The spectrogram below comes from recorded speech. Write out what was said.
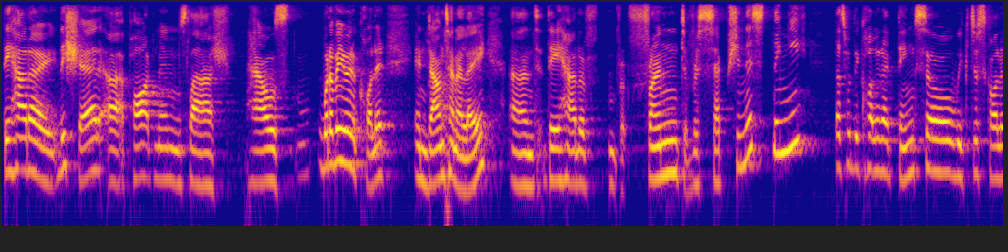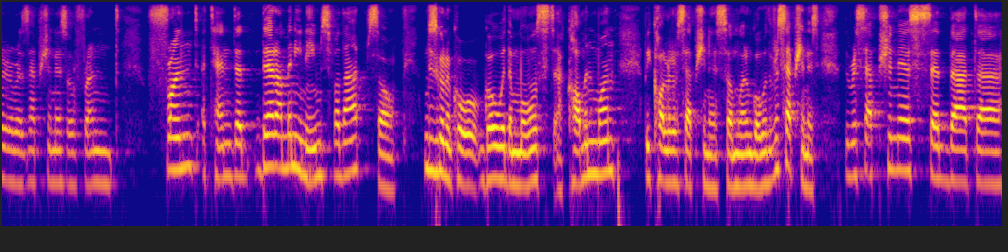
they had a they shared an apartment slash house, whatever you want to call it, in downtown LA, and they had a front receptionist thingy that's what they call it, I think. So we just call it a receptionist or front front attendant. There are many names for that. So I'm just gonna go go with the most uh, common one. We call it receptionist. So I'm gonna go with receptionist. The receptionist said that uh,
